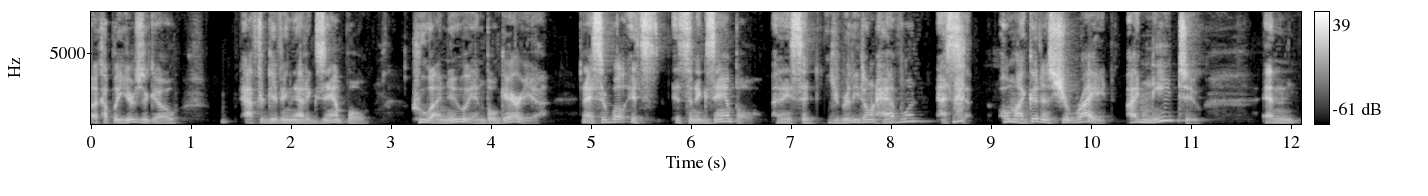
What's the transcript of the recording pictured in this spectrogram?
a couple of years ago, after giving that example, who I knew in Bulgaria, and I said, "Well, it's it's an example." And they said, "You really don't have one?" I said, "Oh my goodness, you're right. I need to." And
